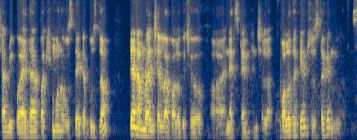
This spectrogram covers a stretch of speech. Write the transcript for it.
সার্বিক ওয়েদার বা কেমন অবস্থা এটা বুঝলাম। দেন আমরা ইনশাল্লাহ ভালো কিছু নেক্সট টাইম ইনশাল্লাহ ভালো থাকেন, সুস্থ থাকেন, আল্লাহ হাফিজ।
